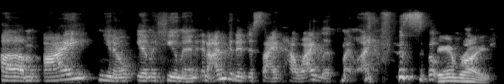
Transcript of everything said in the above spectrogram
um, I, you know, am a human and I'm going to decide how I live my life. so Damn right.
